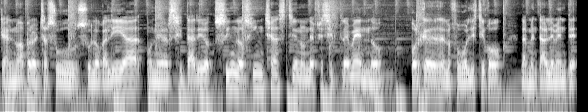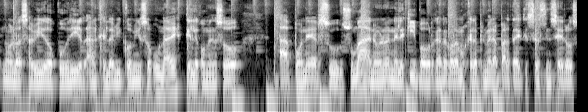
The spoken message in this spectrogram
que al no aprovechar su, su localía universitario sin los hinchas tiene un déficit tremendo porque desde lo futbolístico lamentablemente no lo ha sabido cubrir Ángel David Comiso una vez que le comenzó a poner su, mano ¿no? en el equipo, porque recordemos que la primera parte, hay que ser sinceros,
